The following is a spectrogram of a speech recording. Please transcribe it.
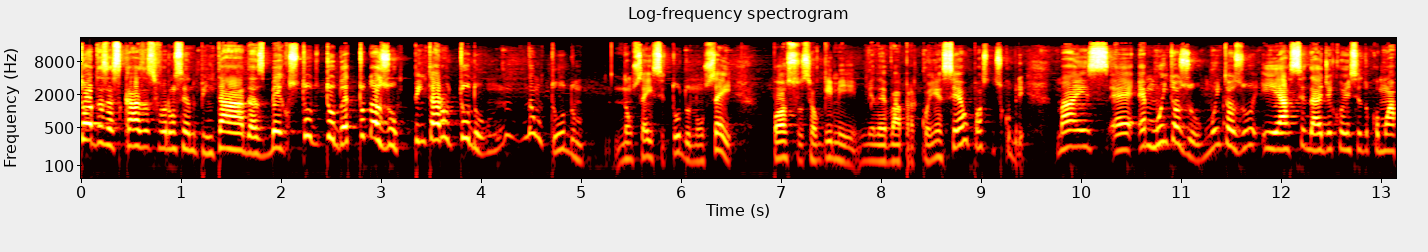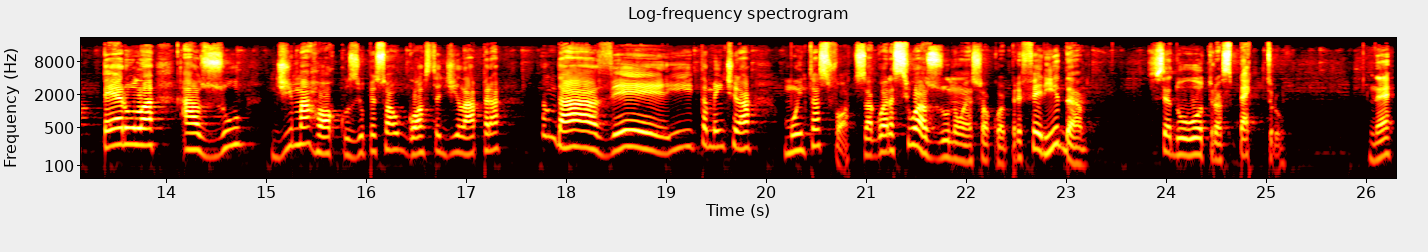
Todas as casas foram sendo pintadas, becos, tudo, tudo, é tudo azul. Pintaram tudo, não tudo, não sei se tudo, não sei. Posso, se alguém me, me levar para conhecer, eu posso descobrir. Mas é, é muito azul, muito azul. E a cidade é conhecida como a Pérola Azul de Marrocos. E o pessoal gosta de ir lá para andar, ver e também tirar muitas fotos. Agora, se o azul não é sua cor preferida, se é do outro aspecto, né?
